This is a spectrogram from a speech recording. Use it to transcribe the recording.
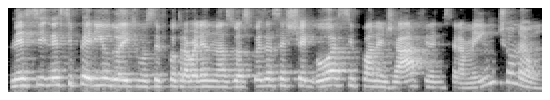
nesse, nesse período aí que você ficou trabalhando nas duas coisas, você chegou a se planejar financeiramente ou não?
